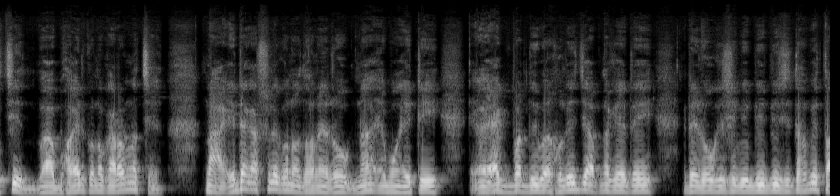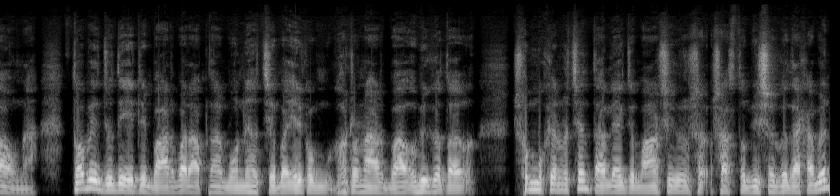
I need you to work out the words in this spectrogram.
উচিত বা ভয়ের কোনো কারণ আছে? না এটা আসলে কোনো ধরনের রোগ না এবং এটি একবার দুইবার হলেই যে আপনাকে এটি, এটা রোগ হিসেবে বিবেচিত হবে তাও না। তবে যদি এটি বারবার আপনার মনে হচ্ছে বা এরকম ঘটনার বা অভিজ্ঞতার সম্মুখীন হচ্ছেন, তাহলে একজন মানসিক স্বাস্থ্য বিশেষজ্ঞ দেখাবেন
